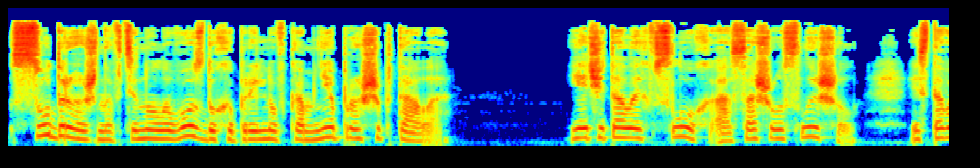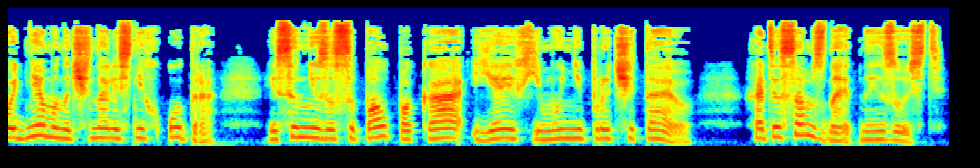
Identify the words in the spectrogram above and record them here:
судорожно втянула воздух и, прильнув ко мне, прошептала. Я читала их вслух, а Саша услышал. И с того дня мы начинали с них утро, и сын не засыпал, пока я их ему не прочитаю, хотя сам знает наизусть.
